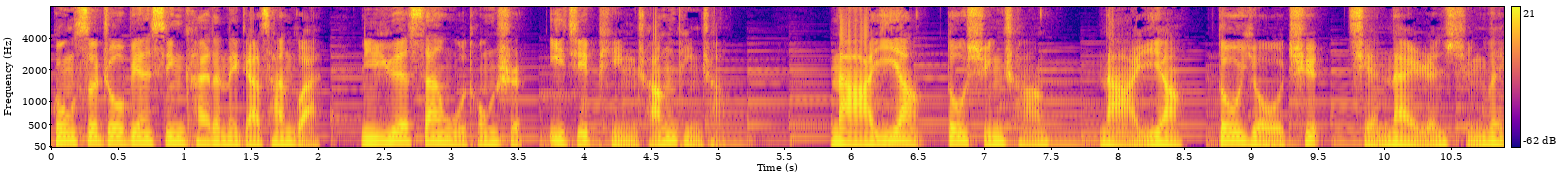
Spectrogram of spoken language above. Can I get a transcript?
公司周边新开的那家餐馆，你约三五同事一起品尝品尝。哪一样都寻常，哪一样都有趣且耐人寻味，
